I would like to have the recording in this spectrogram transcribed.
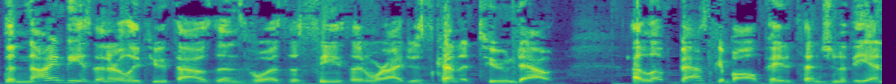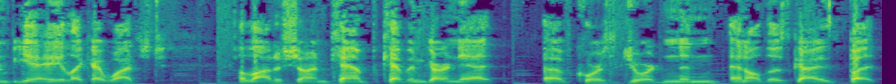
the 90s and early 2000s was a season where I just kind of tuned out I love basketball, paid attention to the NBA. Like I watched a lot of Shawn Kemp, Kevin Garnett, of course, Jordan and, and all those guys, but,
